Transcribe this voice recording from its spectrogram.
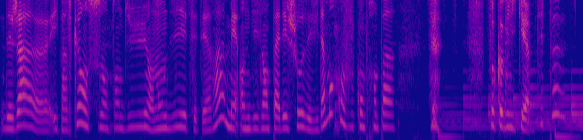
Déjà, euh, ils parlent que en sous-entendu, en non-dit, etc. Mais en ne disant pas les choses, évidemment qu'on vous comprend pas. Faut communiquer un petit peu.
